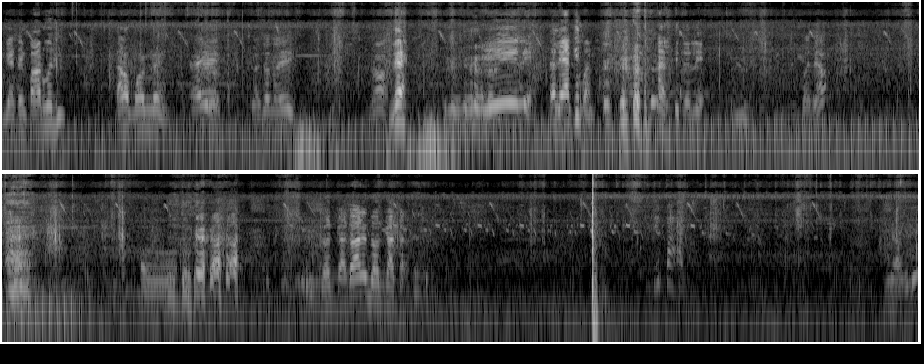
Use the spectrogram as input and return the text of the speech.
બે ત્રણ પારવો જી તારો ફોન નહીં. લે. લે. લે પણ. લે તો લે. બધા દોત ગાતા અરે દોત ગાતા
